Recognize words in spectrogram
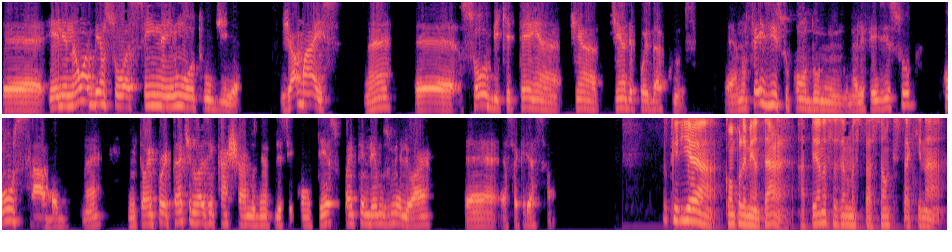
É, ele não abençoou assim nenhum outro dia, jamais, né? É, soube que tenha, tinha, tinha depois da cruz. É, não fez isso com o domingo, né? ele fez isso com o sábado. Né? Então é importante nós encaixarmos dentro desse contexto para entendermos melhor é, essa criação. Eu queria complementar, apenas fazendo uma citação que está aqui na,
